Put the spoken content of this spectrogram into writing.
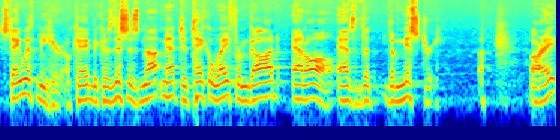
Stay with me here, okay? Because this is not meant to take away from God at all as the, the mystery. all right?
